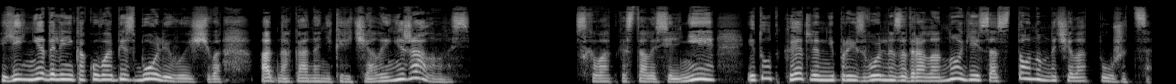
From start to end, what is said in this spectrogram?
Ей не дали никакого обезболивающего, однако она не кричала и не жаловалась. Схватка стала сильнее, и тут Кэтлин непроизвольно задрала ноги и со стоном начала тужиться.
